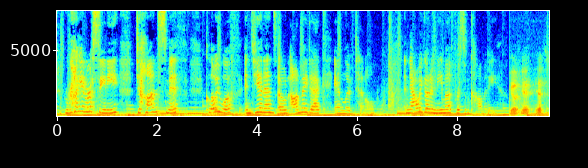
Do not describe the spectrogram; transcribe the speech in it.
Ryan Rossini, John Smith, Chloe Wolf, and GNN's own Anme Deck and Liv Tennell. And now we go to Nima for some comedy. Okay, yes.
